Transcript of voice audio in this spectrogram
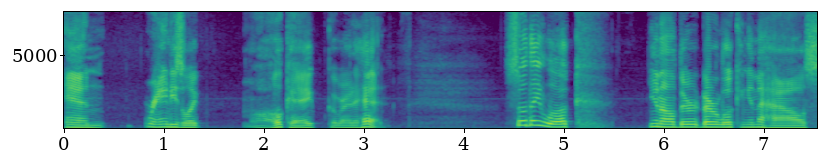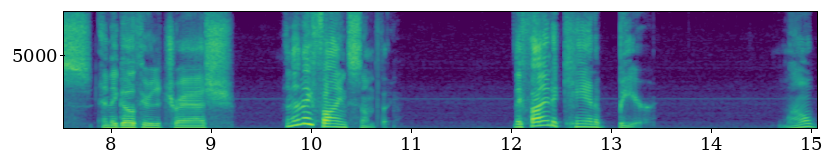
And Randy's like, well, okay, go right ahead. So they look, you know, they're they're looking in the house and they go through the trash, and then they find something. They find a can of beer. Well,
